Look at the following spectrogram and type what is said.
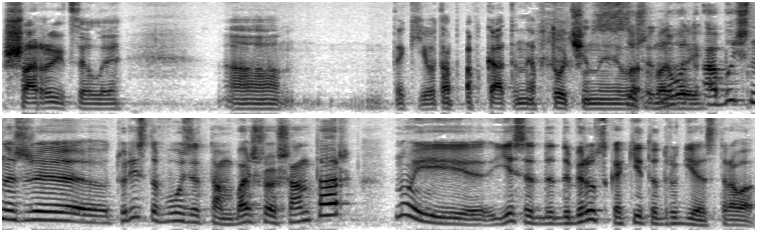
шары целые. Э, такие вот обкатанные, обточенные Слушай, водой. ну вот обычно же туристов возят там большой шантар, ну и если доберутся какие-то другие острова.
